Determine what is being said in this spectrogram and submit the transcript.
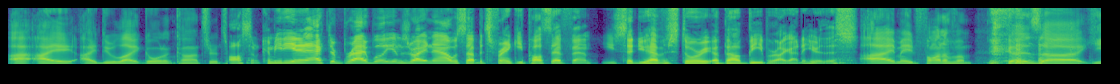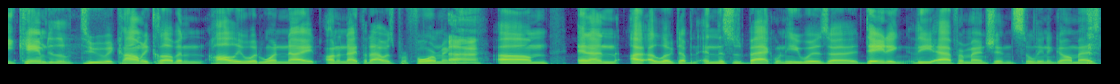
I, I I do like going to concerts. Awesome. Comedian and actor Brad Williams right now. What's up? It's Frankie Pulse FM. You said you have a story about Bieber. I got to hear this. I made fun of him because uh, he came to the to a comedy club in Hollywood one night on a night that I was performing. Uh-huh. Um, and I, I looked up, and this was back when he was uh, dating the aforementioned Selena Gomez,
